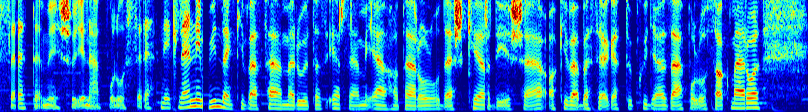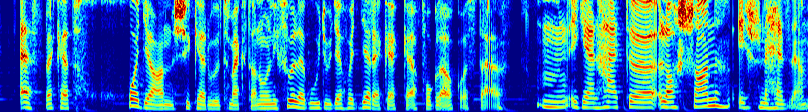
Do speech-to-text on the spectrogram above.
szeretem, és hogy én ápoló szeretnék lenni. Mindenkivel felmerült az érzelmi elhatárolódás kérdése, akivel beszélgettünk ugye az ápoló szakmáról ezt neked hogyan sikerült megtanulni, főleg úgy ugye, hogy gyerekekkel foglalkoztál? Mm, igen, hát lassan és nehezen.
